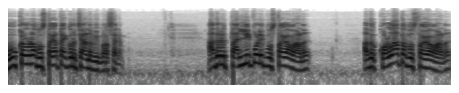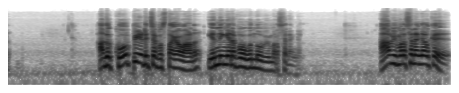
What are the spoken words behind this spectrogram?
പൂക്കളുടെ പുസ്തകത്തെക്കുറിച്ചാണ് വിമർശനം. അതൊരു തല്ലിപ്പൊളി പുസ്തകമാണ്. അത് കൊള്ളാത്ത പുസ്തകമാണ്. അത് കോപ്പിയടിച്ച പുസ്തകമാണ് എന്നിങ്ങനെ പോകുന്നു വിമർശനങ്ങൾ. ആ വിമർശനങ്ങൾക്ക്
